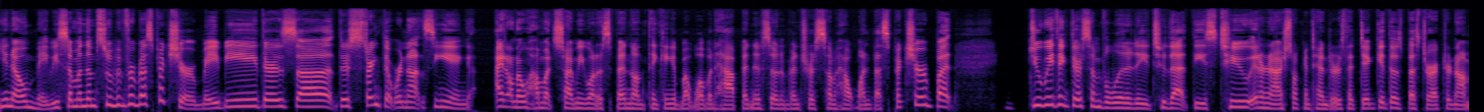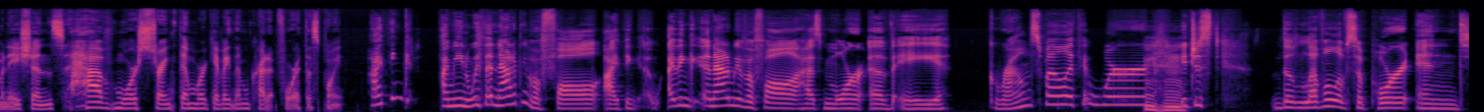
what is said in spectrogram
you know, maybe some of them swoop for best picture. Maybe there's uh there's strength that we're not seeing. I don't know how much time we want to spend on thinking about what would happen if Zone of Interest somehow won best picture, but do we think there's some validity to that these two international contenders that did get those best director nominations have more strength than we're giving them credit for at this point? I think I mean with Anatomy of a Fall, I think I think Anatomy of a Fall has more of a groundswell if it were. Mm-hmm. It just the level of support and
